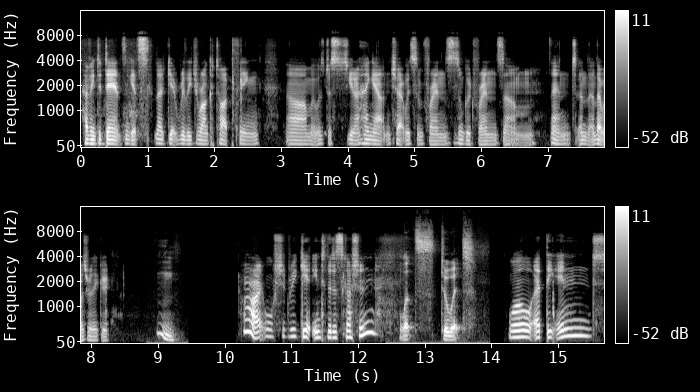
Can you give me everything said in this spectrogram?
having to dance and get get really drunk type thing. Um, it was just you know hang out and chat with some friends, some good friends, um, and, and and that was really good. Hmm. All right. Well, should we get into the discussion? Let's do it. Well, at the end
